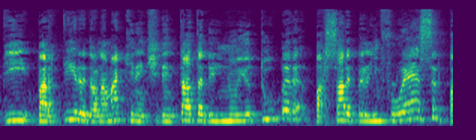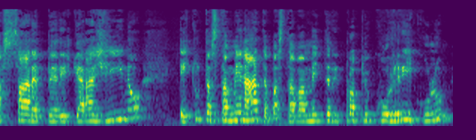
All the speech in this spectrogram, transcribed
di partire da una macchina incidentata di uno youtuber, passare per l'influencer, passare per il garagino e tutta sta menata, bastava mettere il proprio curriculum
